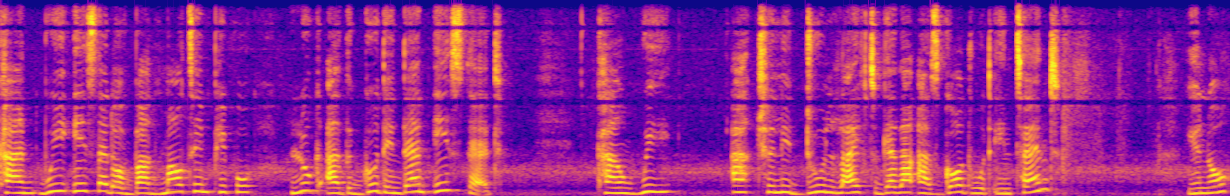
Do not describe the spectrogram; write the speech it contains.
can we, instead of bad mouthing people, look at the good in them instead? Can we actually do life together as God would intend? You know,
